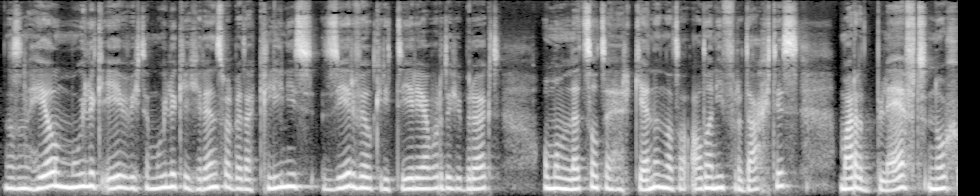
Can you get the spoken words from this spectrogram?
Dat is een heel moeilijk evenwicht, een moeilijke grens, waarbij dat klinisch zeer veel criteria worden gebruikt om een letsel te herkennen dat dat al dan niet verdacht is, maar het blijft nog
